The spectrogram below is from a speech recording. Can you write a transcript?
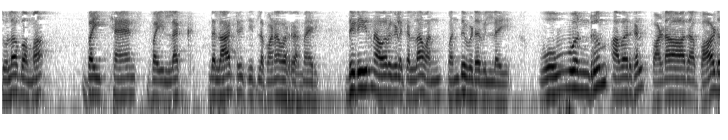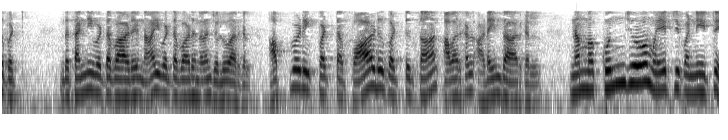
சுலபமா பை சான்ஸ் பை லக் இந்த லாட்ரி சீட்ல பணம் வர்ற மாதிரி. திடீர்னு அவர்களுக்கெல்லாம் வந்து விடவில்லை ஒவ்வொன்றும் அவர்கள் படாத பாடுபட்டு இந்த தண்ணி வட்டப்பாடு நாய் வட்டப்பாடுன்னு சொல்லுவார்கள். அப்படிப்பட்ட பாடுபட்டு தான் அவர்கள் அடைந்தார்கள். நம்ம கொஞ்சம் முயற்சி பண்ணிட்டு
